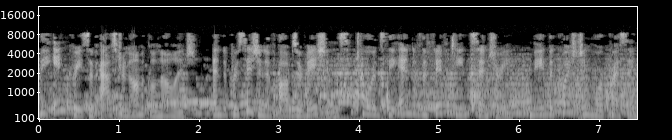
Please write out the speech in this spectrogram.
The increase of astronomical knowledge, and the precision of observations, towards the end of the 15th century, made the question more pressing.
